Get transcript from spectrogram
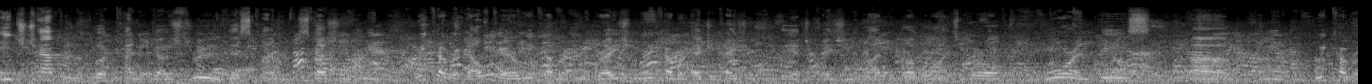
each chapter in the book kind of goes through this kind of discussion. I mean, we cover healthcare, we cover immigration, we cover education, the education in light of a globalized world, war and peace. Um, we cover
